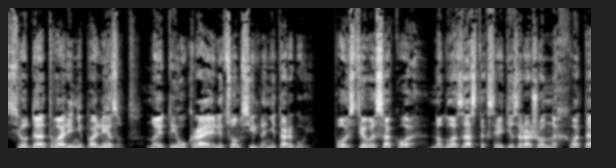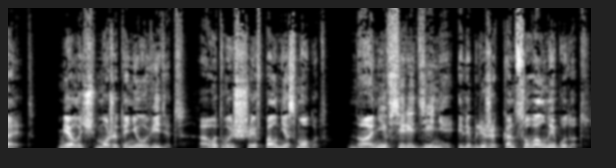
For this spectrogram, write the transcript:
Сюда твари не полезут, но и ты у края лицом сильно не торгуй. Пусть и высоко, но глазастых среди зараженных хватает. Мелочь, может, и не увидит, а вот высшие вполне смогут. Но они в середине или ближе к концу волны будут.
